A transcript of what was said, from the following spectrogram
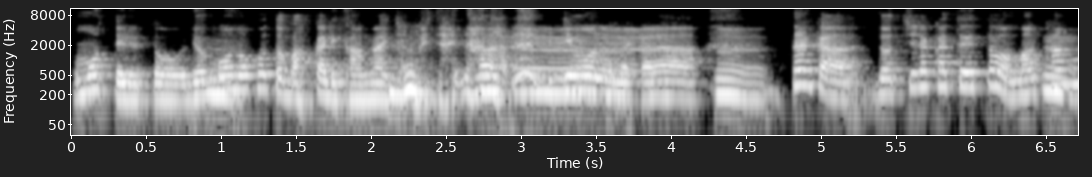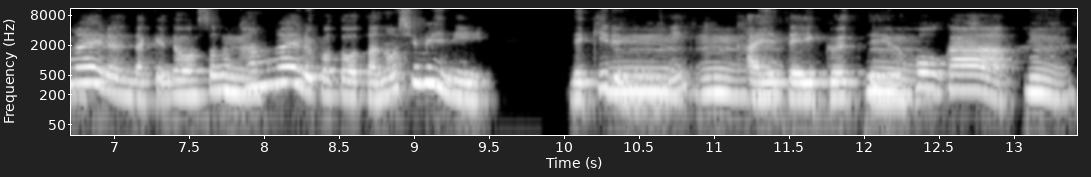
思ってると旅行のことばっかり考えちゃうみたいな 生き物だから、うん。なんか、どちらかというと、まあ考えるんだけど、その考えることを楽しみにできるように変えていくっていう方が、うん。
